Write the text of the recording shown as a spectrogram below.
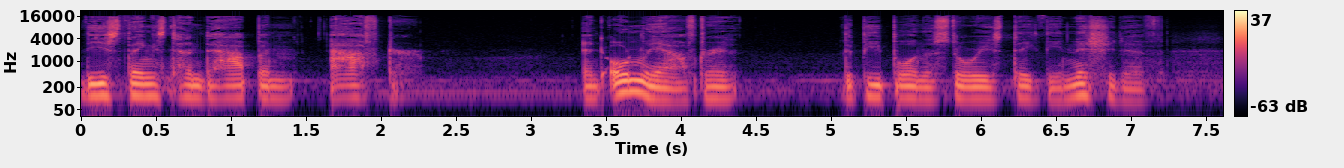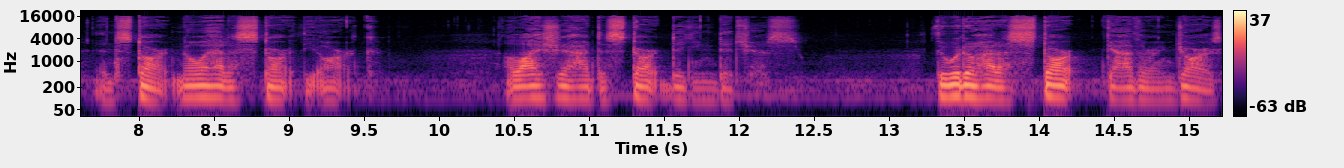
these things tend to happen after, and only after the people in the stories take the initiative and start. Noah had to start the ark. Elisha had to start digging ditches. The widow had to start gathering jars.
